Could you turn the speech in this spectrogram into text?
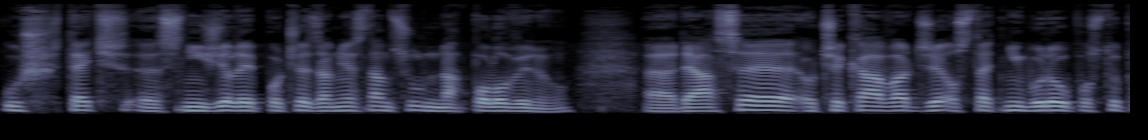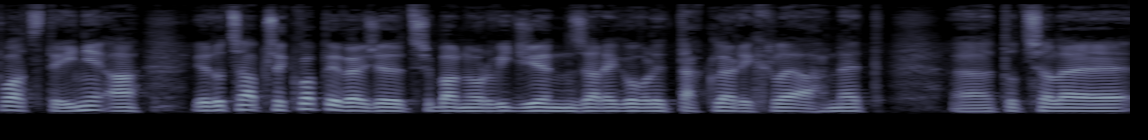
už teď eh, snížili počet zaměstnanců na polovinu. Eh, dá se očekávat, že ostatní budou postupovat stejně a je docela překvapivé, že třeba Norwegian zareagovali takhle rychle a hned to celé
